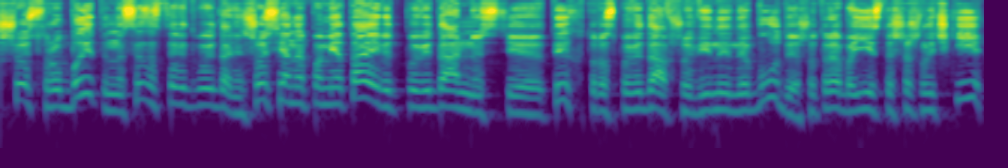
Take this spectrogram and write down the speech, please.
щось робити, неси за це відповідальність. Щось я не пам'ятаю відповідальності тих, хто розповідав, що війни не буде, що треба їсти шашлички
